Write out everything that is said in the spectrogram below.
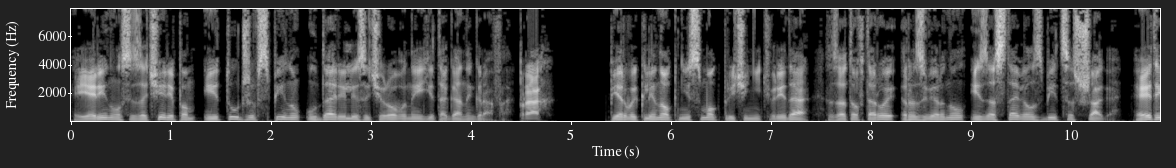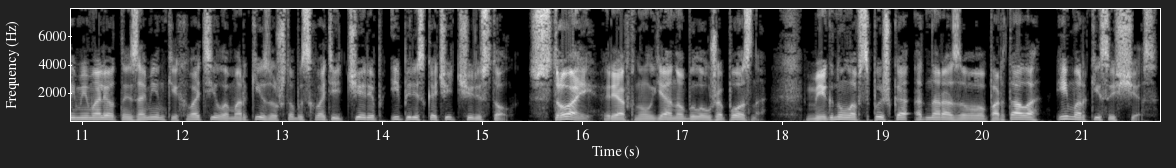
Я ринулся за черепом, и тут же в спину ударили зачарованные ятаганы графа. «Прах! Первый клинок не смог причинить вреда, зато второй развернул и заставил сбиться с шага. Этой мимолетной заминки хватило маркизу, чтобы схватить череп и перескочить через стол. «Стой!» — рявкнул я, но было уже поздно. Мигнула вспышка одноразового портала, и маркиз исчез.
